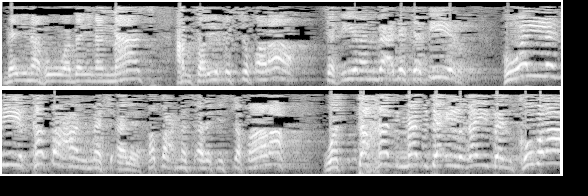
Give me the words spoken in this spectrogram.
بينه وبين الناس عن طريق السفراء. سفيرا بعد سفير هو الذي قطع المسألة قطع مسألة السفارة واتخذ مبدأ الغيبه الكبرى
